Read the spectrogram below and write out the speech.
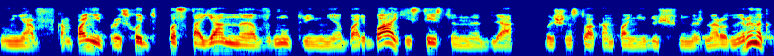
у меня в компании происходит постоянная внутренняя борьба, естественная для большинства компаний, идущих на международный рынок.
